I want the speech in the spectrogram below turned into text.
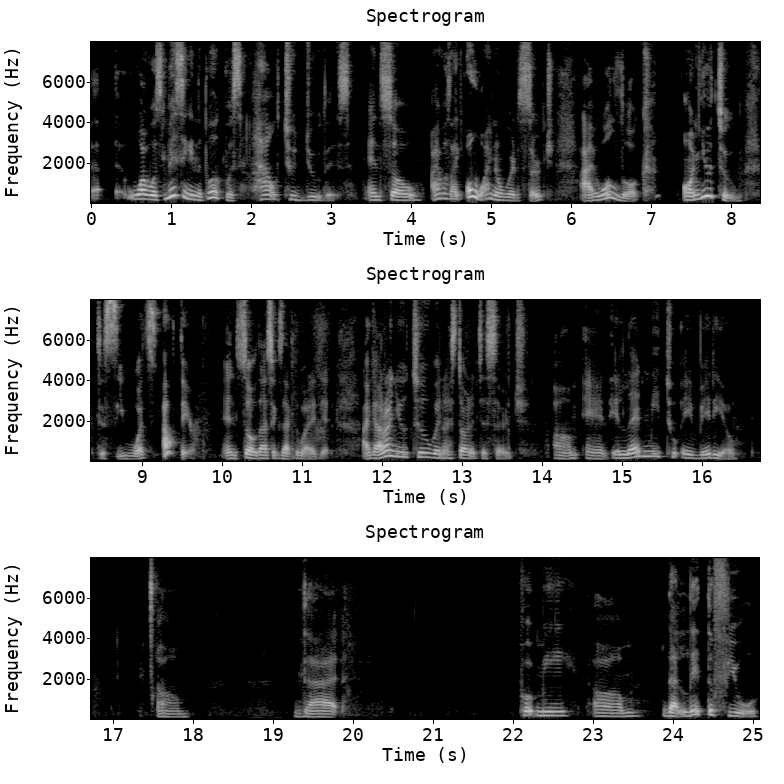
uh, what was missing in the book was how to do this. And so I was like, oh, I know where to search. I will look on YouTube to see what's out there. And so that's exactly what I did. I got on YouTube and I started to search. Um, and it led me to a video um, that put me, um, that lit the fuel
